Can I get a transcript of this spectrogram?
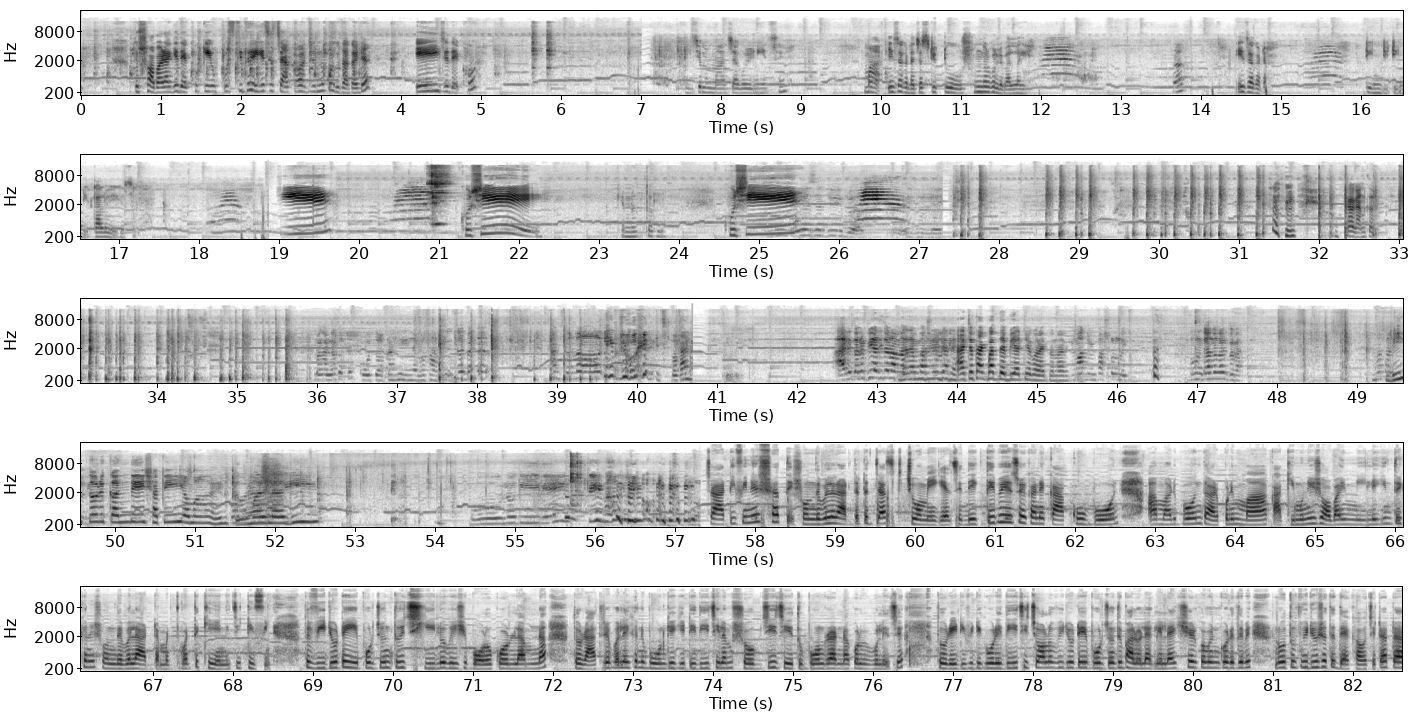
তো সবার আগে দেখো কে উপস্থিত হয়ে গেছে চা খাওয়ার জন্য। কত টাকা এটা? এই যে দেখো। এই যে আমার মা চা করে নিয়েছে। মা, এই জায়গাটা জাস্ট একটু সুন্দর করলে ভালো লাগে। হ্যাঁ? এই জায়গাটা। টিন্ডি টিন্ডি, কালো হয়ে গেছে। খুশি? কেমন উত্তর হলো? খুশি? কাগান কর আচ্ছা থাক বাদ দে বিয়া টিয়া করাইতো না আর কি। ভিতর কান্দে সাথী আমার তোমার লাগি। চা টিফিনের সাথে সন্ধেবেলার আড্ডাটা জাস্ট জমে গেছে। দেখতে পেয়েছ এখানে কাকু, বোন, আমার বোন, তারপরে মা কাকিমুনি সবাই মিলে কিন্তু এখানে সন্ধেবেলা আড্ডা মারতে মারতে খেয়ে নিচ্ছি টিফিন। তো ভিডিওটা এ পর্যন্তই ছিল, বেশি বড় করলাম না। তো রাত্রেবেলা এখানে বোনকে কেটে দিয়েছিলাম সবজি, যেহেতু বোন রান্না করবে বলেছে। তো রেডি ফিডি করে দিয়েছি। চলো ভিডিওটা এ পর্যন্ত ভালো লাগলে লাইক শেয়ার কমেন্ট করে দেবে। নতুন ভিডিওর সাথে দেখা হচ্ছে। টাটা!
